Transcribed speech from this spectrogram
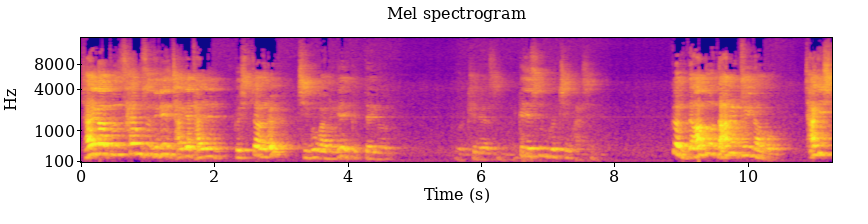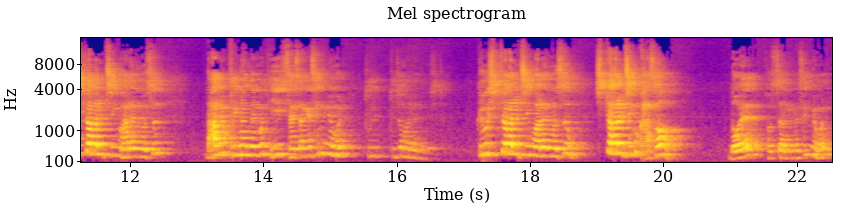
자기가 그 사형수들이 자기가 달 그 십자가를 지고 가는 게 그때 그, 그 기회였습니다. 그러니까 예수님 그걸 지고 거예요. 그러니까 나도 나를 부인하고 자기 십자가를 지고 가는 것은 나를 부인한다는 건 이 세상의 생명을 부, 부정하려는 것이죠. 그리고 십자가를 지고 가는 것은 십자가를 지고 가서 너의 겉사람의 생명을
